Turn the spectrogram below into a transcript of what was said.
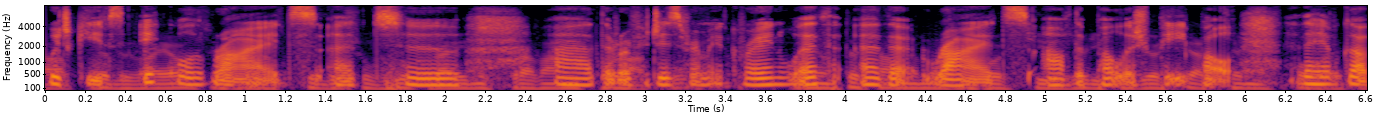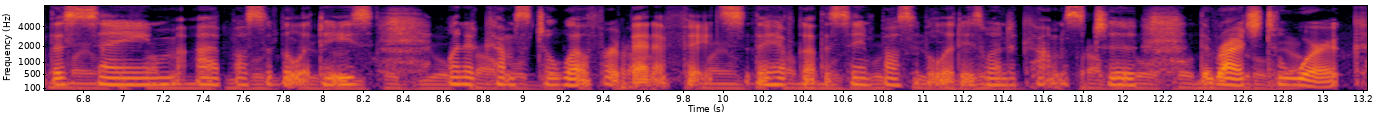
which gives equal rights uh, to uh, the refugees from Ukraine with uh, the rights of the Polish people. They have got the same uh, possibilities when it comes to welfare benefits. They have got the same possibilities when it comes to the right to work,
